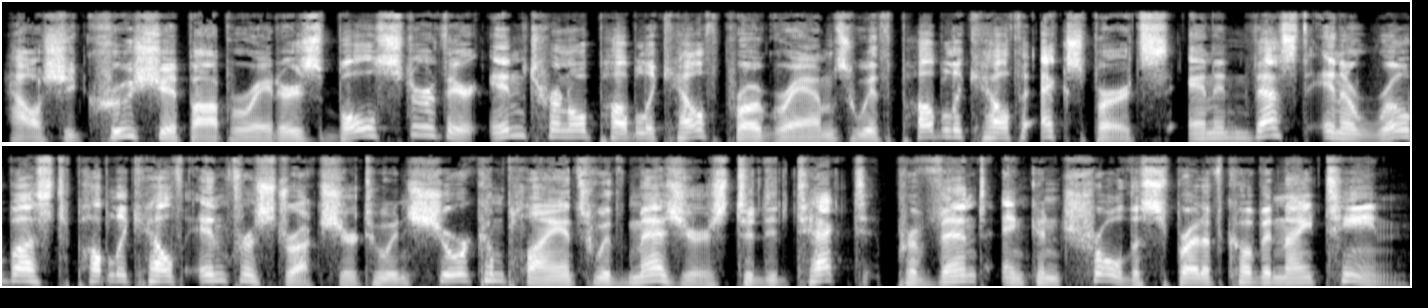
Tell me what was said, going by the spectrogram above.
How should cruise ship operators bolster their internal public health programs with public health experts and invest in a robust public health infrastructure to ensure compliance with measures to detect, prevent, and control the spread of COVID 19?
